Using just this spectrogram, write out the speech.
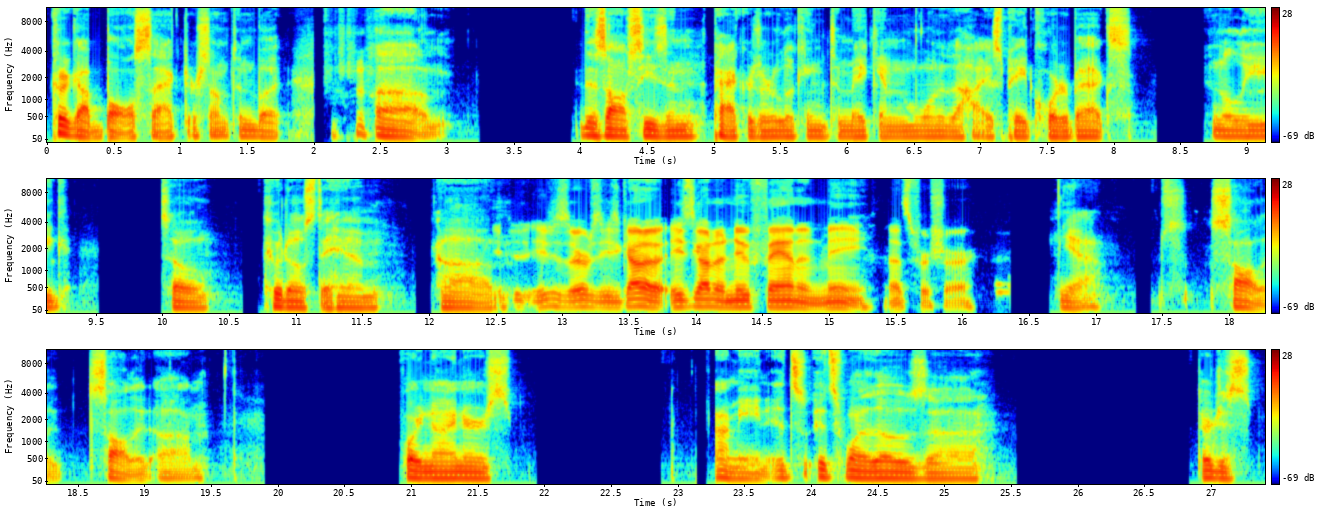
could have got ball sacked or something, but um, this offseason, Packers are looking to make him one of the highest paid quarterbacks in the league. So kudos to him. Um, he deserves. It. He's got a he's got a new fan in me. That's for sure. Yeah, S- solid, solid. Um, 49ers. I mean, it's it's one of those. Uh, they're just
